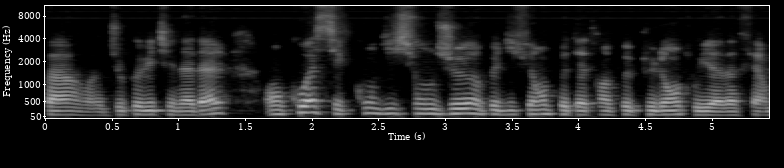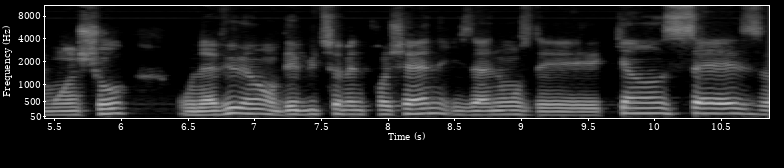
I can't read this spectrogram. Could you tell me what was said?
par Djokovic et Nadal, en quoi ces conditions de jeu un peu différentes, peut-être un peu plus lentes, où il va faire moins chaud, on a vu hein, en début de semaine prochaine, ils annoncent des 15, 16,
